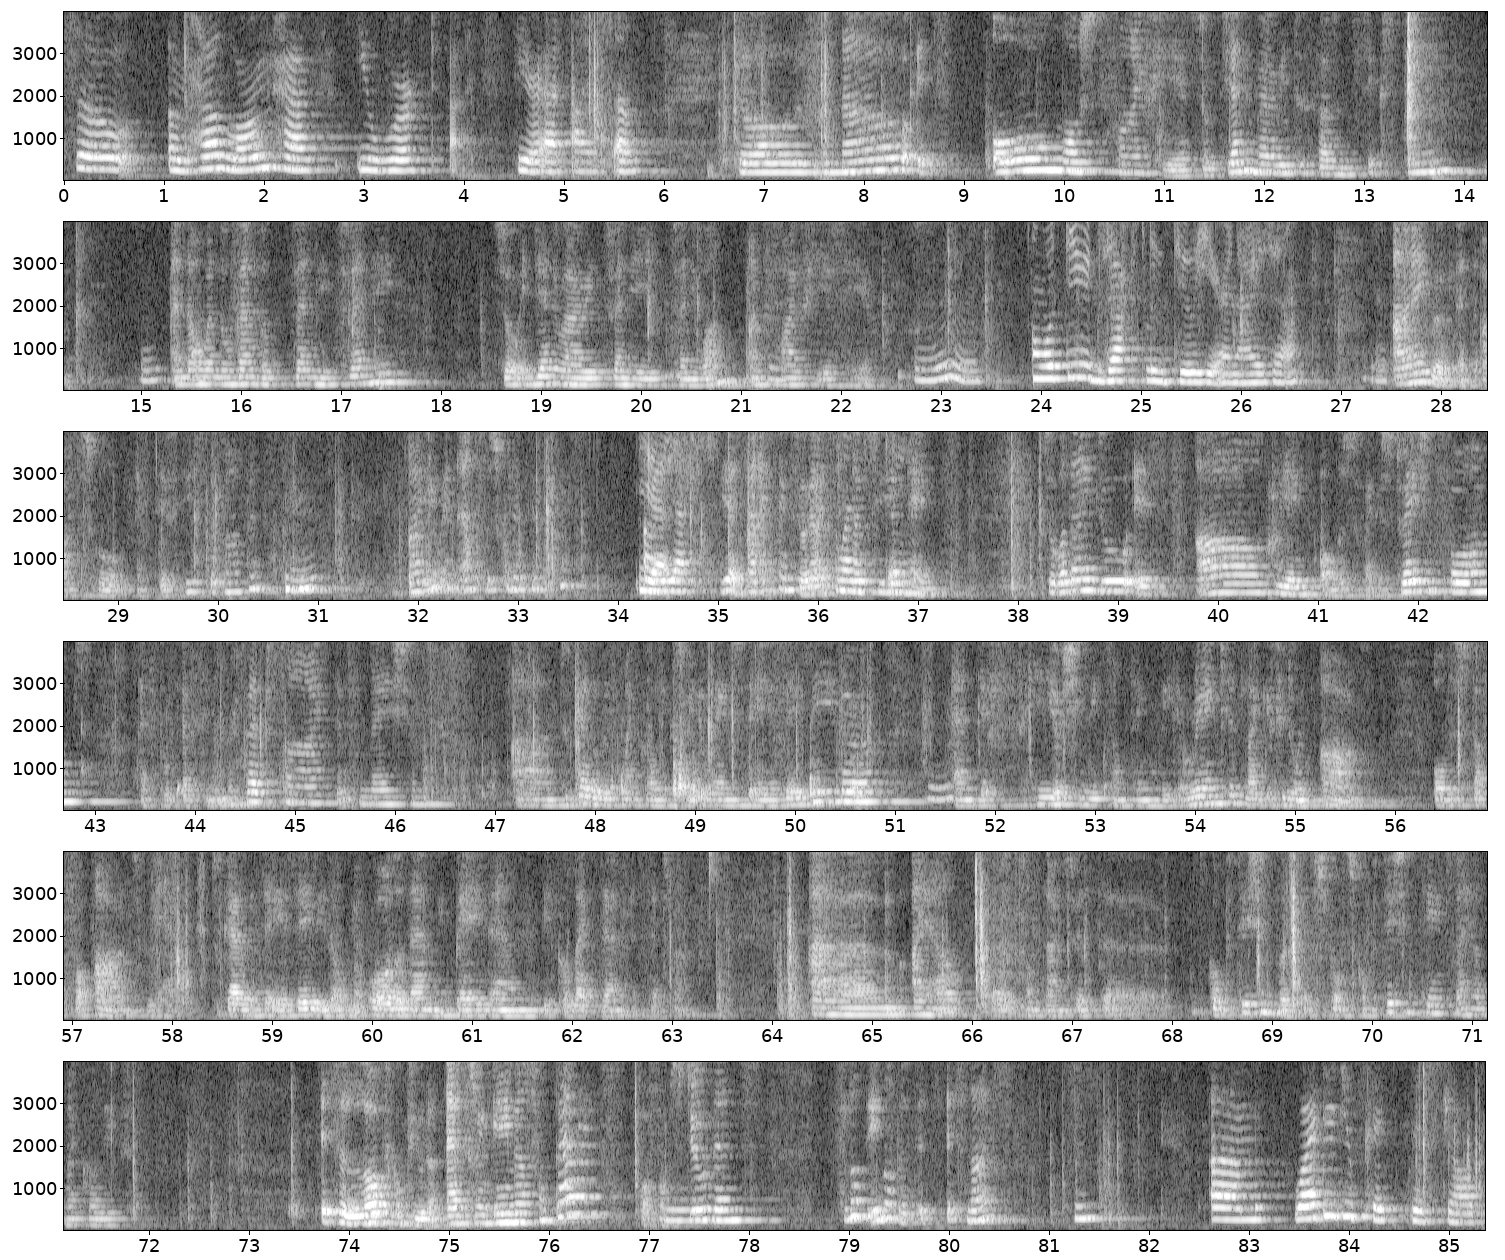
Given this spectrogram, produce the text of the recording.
Mm. So, um, how long have you worked at, here at ISL? So for now it's almost five years. So January 2016 and now in November 2020. So in January 2021 I'm five years here. Mm. And what do you exactly do here in ISL? I work at after school activities department. Are you in after school activities? Uh, yes. Yes, I think so. I sometimes see your name. So what I do is I'll create all those registration forms. I've put everything on the website, information. Uh, together with my colleagues, we arrange the ASA leader. And if he or she needs something, we arrange it. Like if you're doing art, all the stuff for art, we have together with the ASA leader, we order them, we pay them, we collect them, etc. Um, I help uh, sometimes with uh, competition, with the sports competition teams, I help my colleagues. It's a lot computer, answering emails from parents or from Mm. students. It's a lot email, but it's, it's nice. Um, why did you pick this job?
